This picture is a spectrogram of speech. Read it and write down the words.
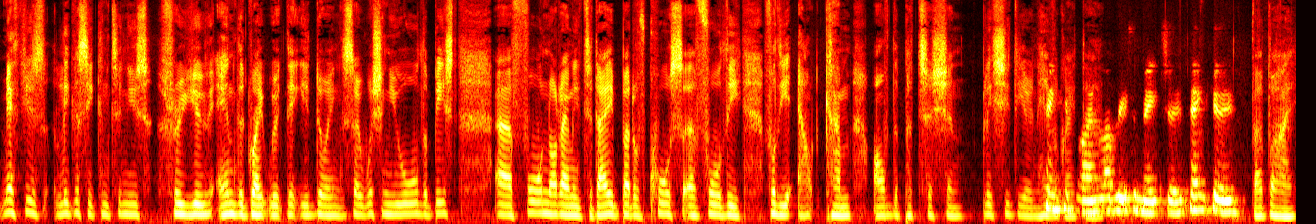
Matthew's legacy continues through you and the great work that you're doing. So, wishing you all the best uh, for not only today, but of course uh, for the for the outcome of the petition. Bless you, dear, and have thank a great you, Brian. day. Lovely to meet you. Thank you. Bye bye.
